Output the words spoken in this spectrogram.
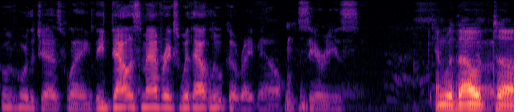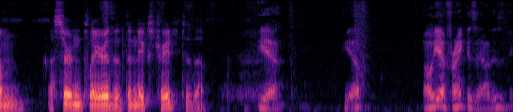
who, who are the Jazz playing? The Dallas Mavericks without Luka right now Mhm. series. And without Uh, um, a certain player that the Knicks traded to them. Yeah. Yep. Oh yeah, Frank is out, isn't he?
